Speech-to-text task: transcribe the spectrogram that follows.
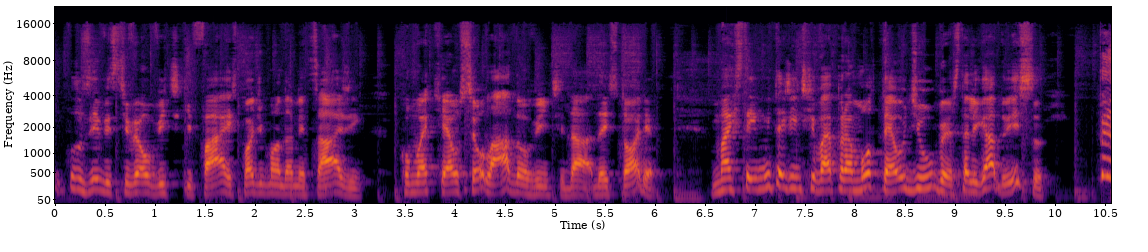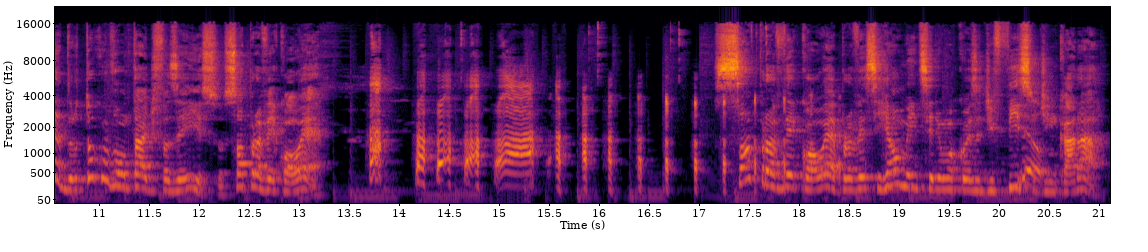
Inclusive, se tiver ouvinte que faz, pode mandar mensagem como é que é o seu lado, ouvinte, da, da história. Mas tem muita gente que vai para motel de Uber, tá ligado isso? Pedro, tô com vontade de fazer isso, só pra ver qual é. só pra ver qual é, pra ver se realmente seria uma coisa difícil Meu, de encarar.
